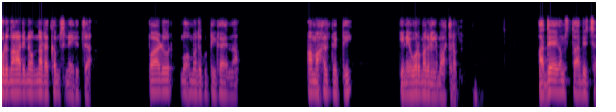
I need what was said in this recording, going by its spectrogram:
ഒരു നാടിനെ ഒന്നടക്കം സ്നേഹിച്ച പാഴൂർ മുഹമ്മദ് കുട്ടിക്ക എന്ന ആ മഹത് വ്യക്തി ഇനി ഓർമ്മകളിൽ മാത്രം. അദ്ദേഹം സ്ഥാപിച്ച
